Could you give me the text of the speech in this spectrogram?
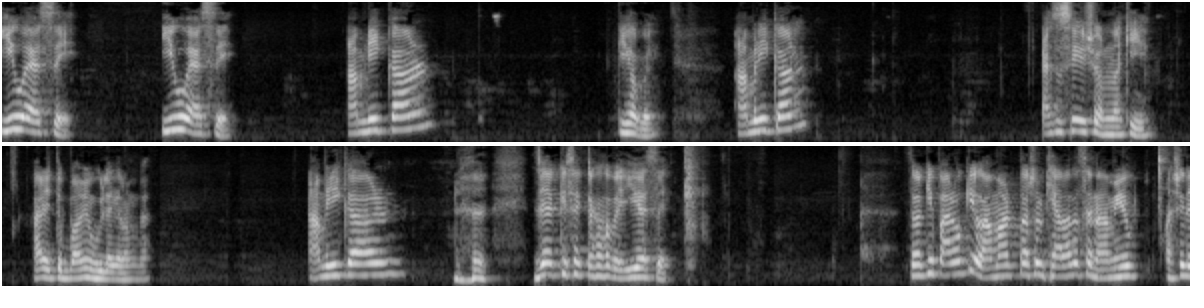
ইউএসএ ইউএসএ আমেরিকান কি হবে? আমেরিকান অ্যাসোসিয়েশন নাকি? আরে তো আমি ভুলে গেলাম গা। আমেরিকার যে কিছু একটা হবে ইউএসএ। তো কি পারো কেউ? আমার তো আসলে খেয়াল আছে না আমিও আসলে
